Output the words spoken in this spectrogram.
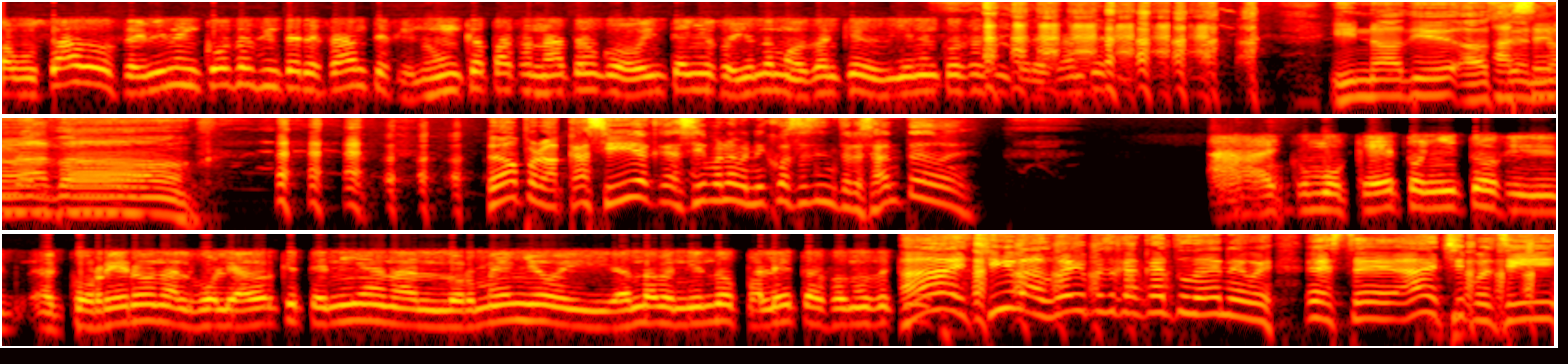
abusado, se vienen cosas interesantes y nunca pasa nada. Tengo como 20 años oyendo a Maussan que vienen cosas interesantes. Y nadie hace, Hace nada. nada. No, pero acá sí, acá sí van a venir cosas interesantes, güey. Ay, como que, Toñito, si eh, corrieron al goleador que tenían, al ormeño, y anda vendiendo paletas o no sé qué. Ah, en Chivas, güey, pensé que acá en tu DN, güey. Este, ah, en Chivas, sí.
